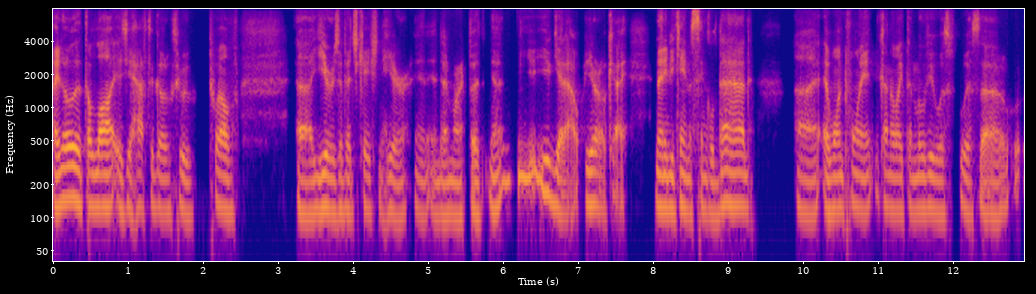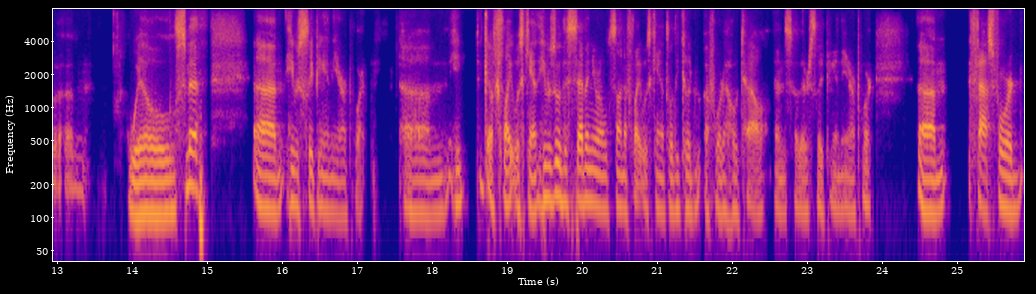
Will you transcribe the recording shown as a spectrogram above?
I know that the law is you have to go through twelve uh, years of education here in, in Denmark, but you, know, you, you, get out. You're okay. And then he became a single dad. Uh, at one point, kind of like the movie with with uh, um, Will Smith, um, he was sleeping in the airport um, he a flight was canceled. He was with a seven year old son. A flight was canceled. He couldn't afford a hotel, and so they're sleeping in the airport. Um, fast forward,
